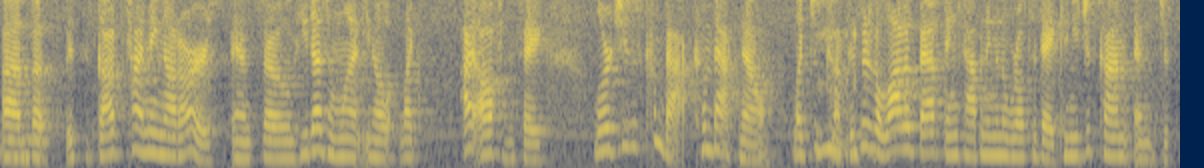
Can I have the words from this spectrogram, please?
Um, but it's God's timing, not ours, and so He doesn't want, you know, like I often say. Lord Jesus, come back, come back now. Like, just come, because there's a lot of bad things happening in the world today. Can you just come and just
